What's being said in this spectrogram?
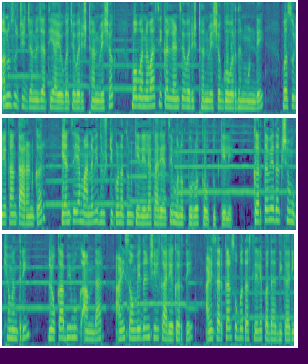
अनुसूचित जनजाती आयोगाचे वरिष्ठ अन्वेषक व वनवासी कल्याणचे वरिष्ठ अन्वेषक गोवर्धन मुंडे व सूर्यकांत तारणकर यांचे या मानवी दृष्टिकोनातून केलेल्या कार्याचे मनपूर्वक कौतुक केले. कर्तव्यदक्ष मुख्यमंत्री लोकाभिमुख आमदार आणि संवेदनशील कार्यकर्ते आणि सरकारसोबत असलेले पदाधिकारी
